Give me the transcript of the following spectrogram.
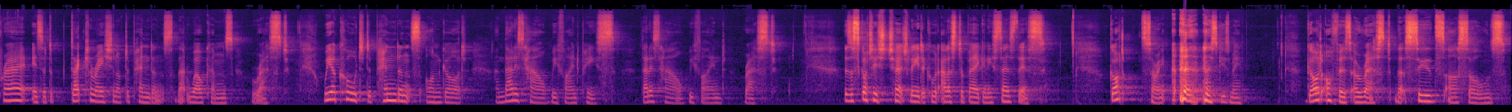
Prayer is a de- declaration of dependence that welcomes rest. We are called to dependence on God, and that is how we find peace. That is how we find rest. There's a Scottish church leader called Alistair Begg, and he says this God, sorry, excuse me. God offers a rest that soothes our souls.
